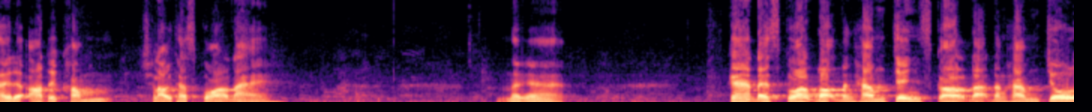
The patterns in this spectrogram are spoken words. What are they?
ហើយដល់អត់ទេខំឆ្លើយថាស្គាល់ដែរហ្នឹងអាការដែលស្គាល់ដកដង្ហើមចេញស្គាល់ដាក់ដង្ហើមចូល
